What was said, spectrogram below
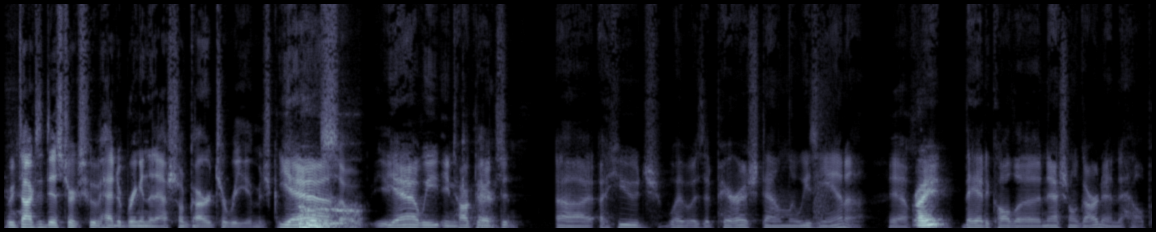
we've talked to districts who have had to bring in the National Guard to re-image computers. Yeah. So you- yeah, we in talked to a, uh, a huge what was it parish down Louisiana. yeah. Right. They had to call the National Guard in to help.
